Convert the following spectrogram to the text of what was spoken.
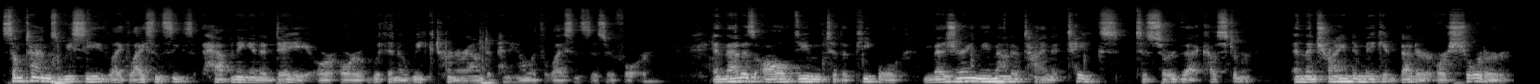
Sometimes we see like licenses happening in a day or, or within a week turnaround, depending on what the licenses are for. And that is all due to the people measuring the amount of time it takes to serve that customer and then trying to make it better or shorter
